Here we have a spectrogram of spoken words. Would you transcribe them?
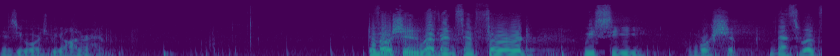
is yours. We honor him. Devotion, reverence, and third, we see worship. That's what,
